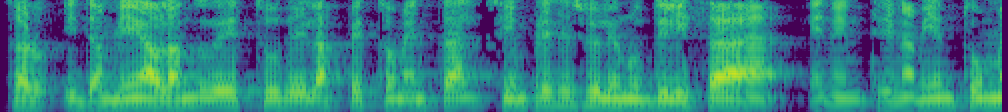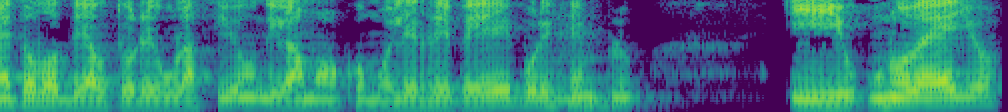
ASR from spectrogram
Claro, y también hablando de esto del aspecto mental, siempre se suelen utilizar en entrenamiento métodos de autorregulación, digamos como el RPE, por ejemplo, y uno de ellos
